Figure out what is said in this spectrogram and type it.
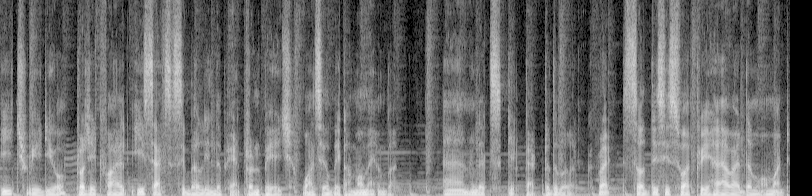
each video, project file is accessible in the Patreon page once you become a member. And let's get back to the work. Right, so this is what we have at the moment.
